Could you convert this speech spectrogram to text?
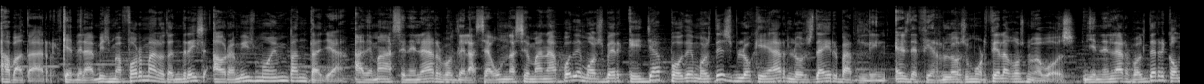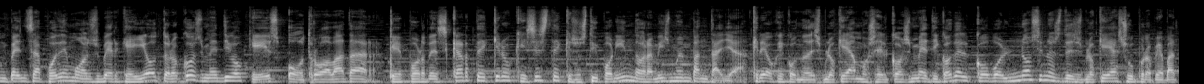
Avatar, que de la misma forma lo tendréis ahora mismo en pantalla. Además, en el árbol de la segunda semana podemos ver que ya podemos desbloquear los Dire Battling, es decir, los murciélagos nuevos. Y en el árbol de recompensa podemos ver que hay otro cosmético que es otro avatar, que por descarte creo que es este que os estoy poniendo ahora mismo en pantalla. Creo que cuando desbloqueamos el cosmético del Cobol no se nos desbloquea su propio avatar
